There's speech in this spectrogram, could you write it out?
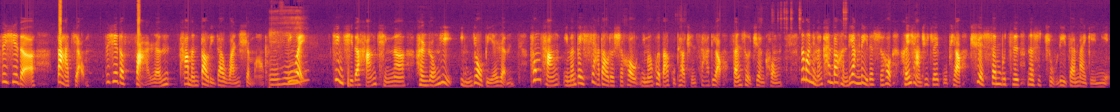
这些的大脚，这些的法人，他们到底在玩什么？因为近期的行情呢，很容易引诱别人。通常你们被吓到的时候，你们会把股票全杀掉，反手卷空。那么你们看到很亮丽的时候，很想去追股票，却深不知那是主力在卖给你。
